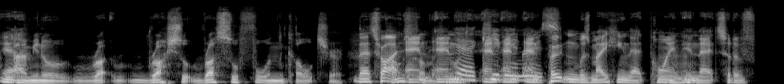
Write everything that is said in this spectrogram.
yeah. um, you know Ru- Russell Russophone culture. That's right, and from, and, yeah, and, and, and Putin was making that point Mm-hmm. in that sort of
